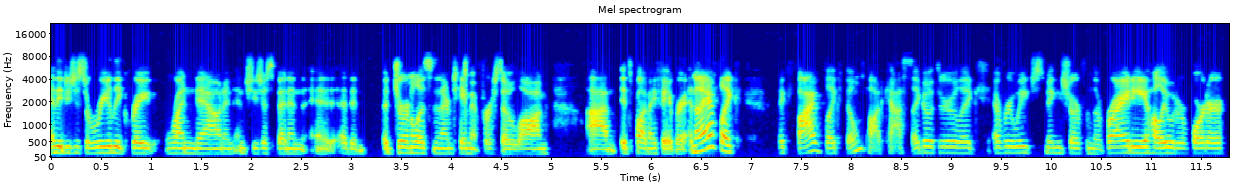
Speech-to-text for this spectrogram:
and they do just a really great rundown. And, and she's just been a, a, journalist in entertainment for so long. Um, it's probably my favorite. And I have like like five like film podcasts. I go through like every week, just making sure from the Variety, Hollywood Reporter,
